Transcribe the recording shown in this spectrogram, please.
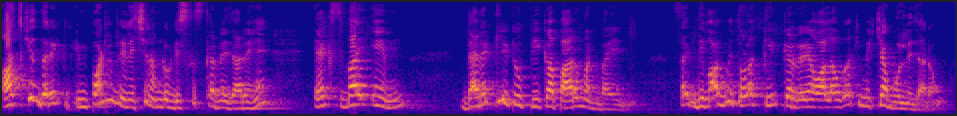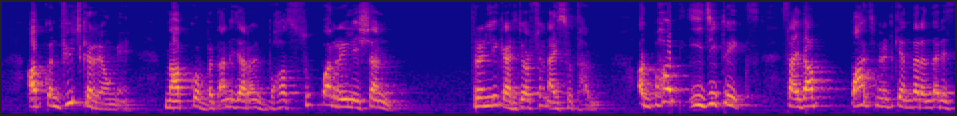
आज के अंदर एक इंपॉर्टेंट रिलेशन हम लोग डिस्कस करने जा रहे हैं x by m directly to P का पार वन बाई एन शायद दिमाग में थोड़ा क्लिक करने वाला होगा कि मैं क्या बोलने जा रहा हूँ। आप कंफ्यूज कर रहे होंगे। मैं आपको बताने जा रहा हूँ बहुत super relation friendly adsorption isotherm और बहुत इजी ट्रिक्स शायद आप पाँच मिनट के अंदर अंदर इस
